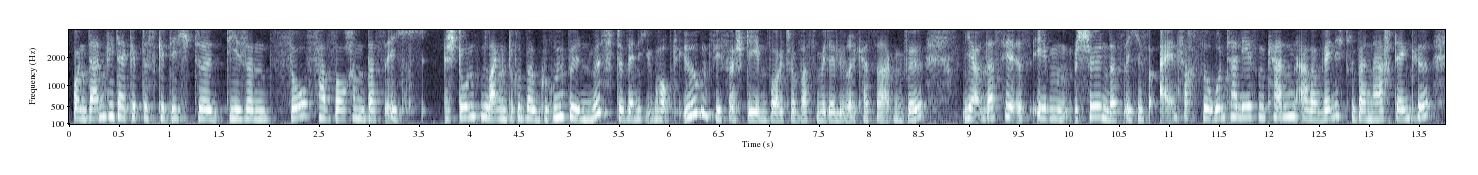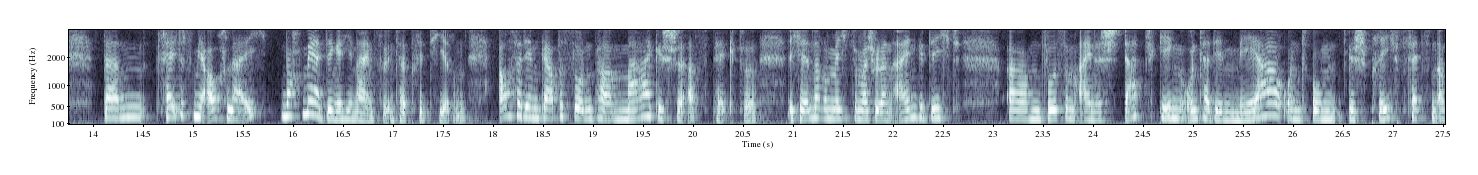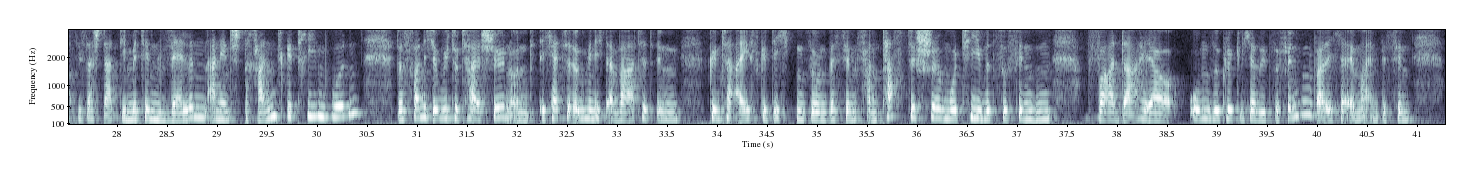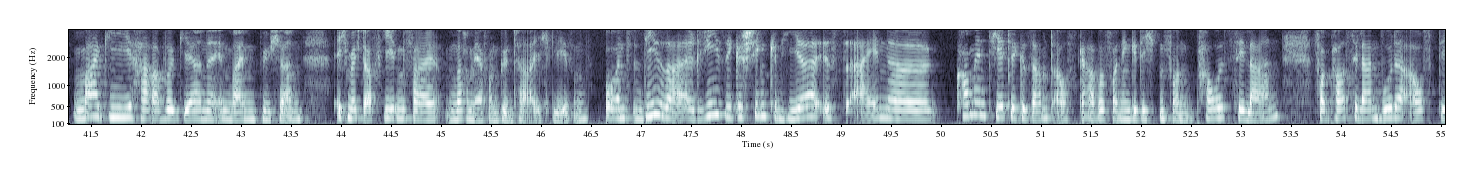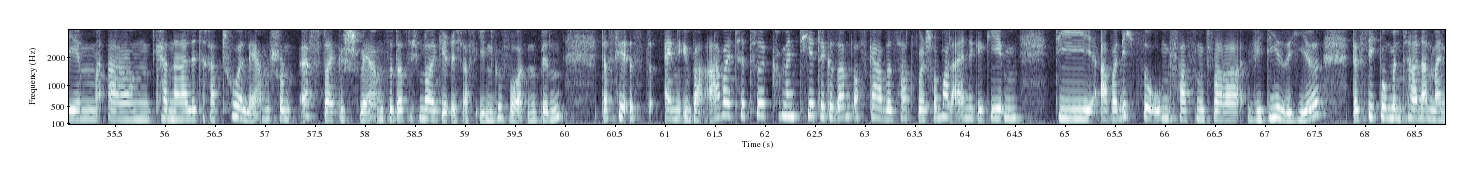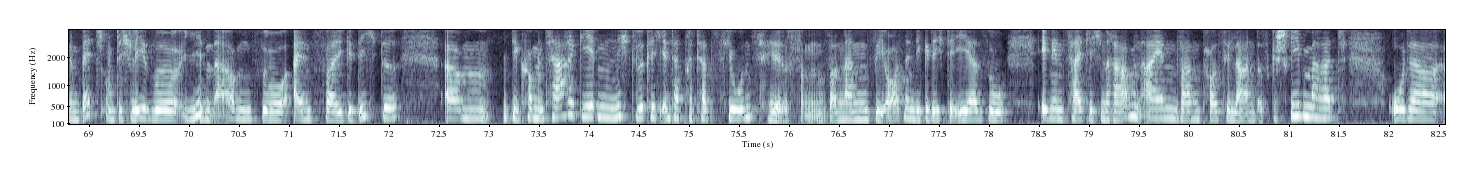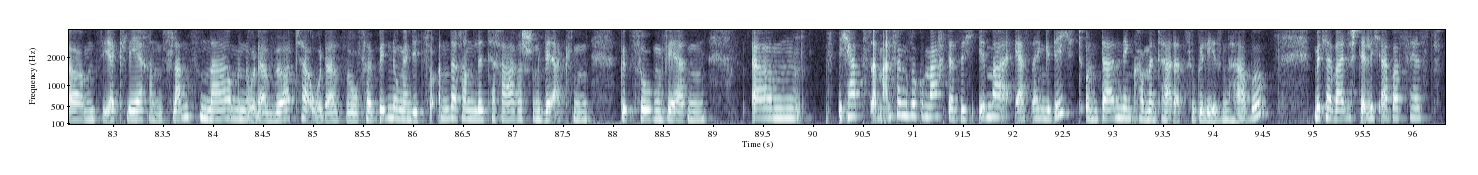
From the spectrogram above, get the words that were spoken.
Und dann wieder gibt es Gedichte, die sind so verworren, dass ich stundenlang drüber grübeln müsste, wenn ich überhaupt irgendwie verstehen wollte, was mir der Lyriker sagen will. Ja, und das hier ist eben schön, dass ich es einfach so runterlesen kann, aber wenn ich drüber nachdenke, dann fällt es mir auch leicht, noch mehr Dinge hinein zu interpretieren. Außerdem gab es so ein paar magische Aspekte. Ich erinnere mich zum Beispiel an ein Gedicht, ähm, wo es um eine Stadt ging unter dem Meer und um Gesprächsfetzen aus dieser Stadt, die mit den Wellen an den Strand getrieben wurden. Das fand ich irgendwie total schön und ich hätte irgendwie nicht erwartet, in Günter Eichs Gedichten so ein bisschen fantastische Motive zu finden, war daher umso glücklicher, sie zu finden, weil ich ja immer ein bisschen Magie habe gerne in meinen Büchern. Ich möchte auf jeden Fall noch mehr von Günter Eich lesen. Und dieser riesige Schinken hier ist eine kommentierte Gesamtausgabe von den Gedichten von Paul Celan. Von Paul Celan wurde auf dem ähm, Kanal Literaturlärm schon öfter geschwärmt, sodass ich neugierig auf ihn geworden bin. Das hier ist eine überarbeitete, kommentierte Gesamtausgabe. Es hat wohl schon mal eine gegeben, die aber nicht so umfassend war wie diese hier. Das liegt momentan an meinem Bett und ich lese jeden Abend so ein, zwei Gedichte. Ähm, die Kommentare geben nicht wirklich Interpretationshilfen, sondern sie ordnen die Gedichte eher so in den zeitlichen Rahmen ein, wann Paul Celan das geschrieben hat. Oder ähm, sie erklären Pflanzennamen oder Wörter oder so Verbindungen, die zu anderen literarischen Werken gezogen werden. Ähm, ich habe es am Anfang so gemacht, dass ich immer erst ein Gedicht und dann den Kommentar dazu gelesen habe. Mittlerweile stelle ich aber fest,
